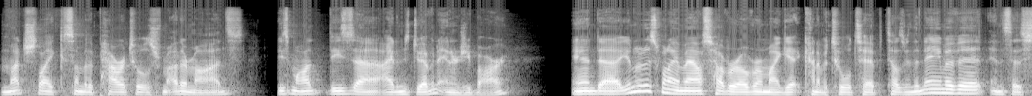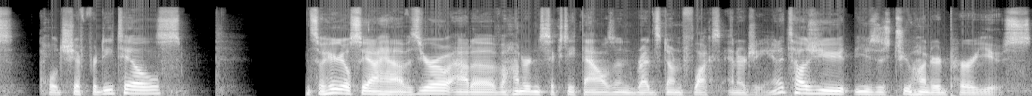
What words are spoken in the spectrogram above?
much like some of the power tools from other mods, these mod these uh, items do have an energy bar. And uh, you'll notice when I mouse hover over them, I get kind of a tooltip. Tells me the name of it and it says hold shift for details. And so here you'll see I have 0 out of 160,000 redstone flux energy. And it tells you it uses 200 per use.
